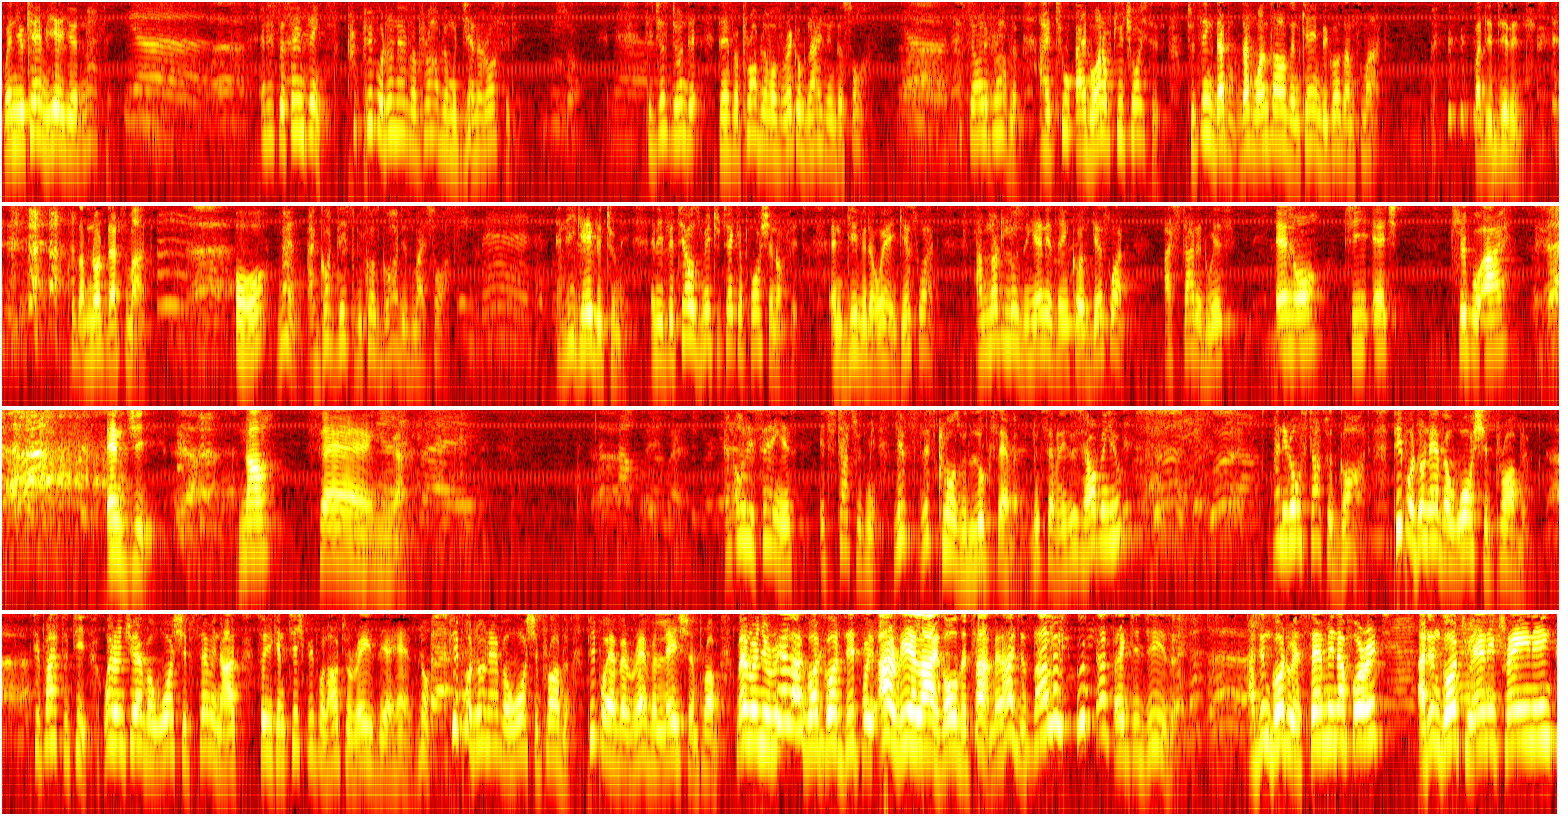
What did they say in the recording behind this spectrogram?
when you came here, you had nothing. Yeah. And it's the same thing. P- people don't have a problem with generosity. Yeah. They just don't, they have a problem of recognizing the source. That's the only problem. I had, two, I had one of two choices to think that that 1,000 came because I'm smart. but it didn't. Because I'm not that smart. Or, man, I got this because God is my source. Amen. And He gave it to me. And if He tells me to take a portion of it and give it away, guess what? I'm not losing anything because guess what? I started with N O T H triple I N G. Nothing. right. That's. And all he's saying is, it starts with me. Let's, let's close with Luke 7. Luke 7. Is this helping you? And it all starts with God. People don't have a worship problem. Say, Pastor T, why don't you have a worship seminars so you can teach people how to raise their hands? No, people don't have a worship problem. People have a revelation problem. Man, when you realize what God did for you, I realize all the time. Man, I just, hallelujah, thank you, Jesus. I didn't go to a seminar for it. I didn't go to any training.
